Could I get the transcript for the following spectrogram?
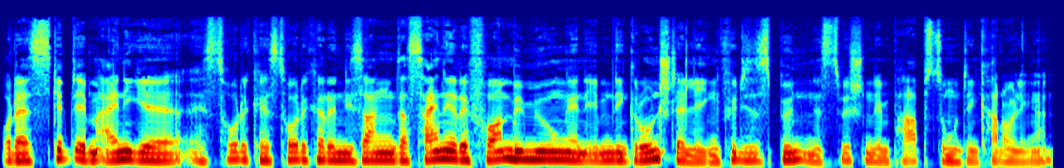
Oder es gibt eben einige Historiker, Historikerinnen, die sagen, dass seine Reformbemühungen eben den Grundstein legen für dieses Bündnis zwischen dem Papsttum und den Karolingern,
